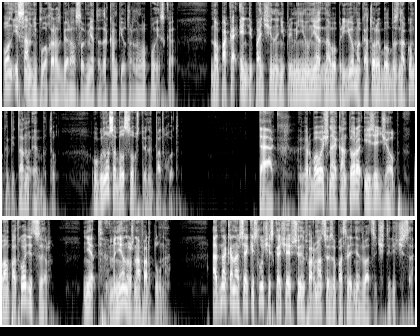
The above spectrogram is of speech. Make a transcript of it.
Он и сам неплохо разбирался в методах компьютерного поиска. Но пока Энди Панчина не применил ни одного приема, который был бы знаком капитану Эбботу. У Гноса был собственный подход. «Так, вербовочная контора Easy Job. Вам подходит, сэр?» «Нет, мне нужна фортуна. Однако на всякий случай скачай всю информацию за последние 24 часа».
